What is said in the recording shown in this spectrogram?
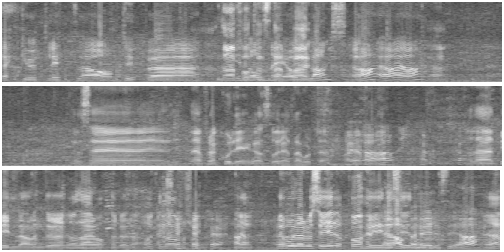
sjekke ut litt eh, annen type innhold nedover langs. Ja, ja, ja. ja. Det er fra en kollega står rett der borte. Hva er det for noe? Og det er et bilde av en dør, og der åpner døra. Ok, da jeg. Ja. Men hvor er det du sier? På høyre Ja, på siden? høyresida. Ja.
